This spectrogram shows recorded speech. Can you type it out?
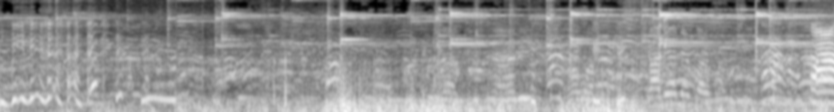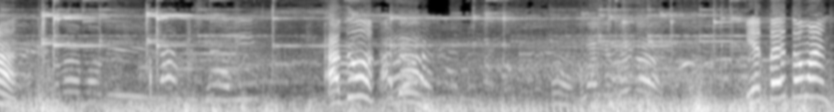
हा आदू येतोय तो मग.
